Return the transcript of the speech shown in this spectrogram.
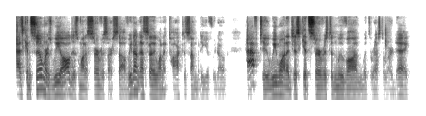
As consumers, we all just want to service ourselves. We don't necessarily want to talk to somebody if we don't have to. We want to just get serviced and move on with the rest of our day.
